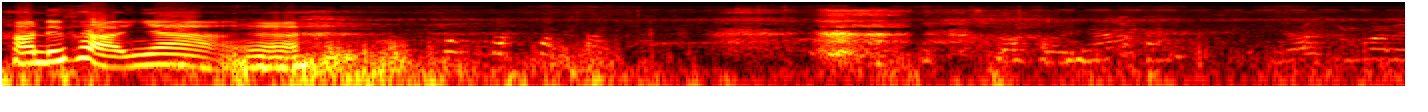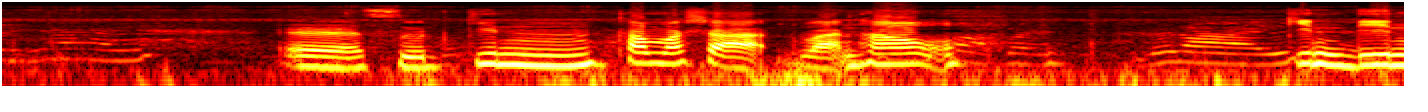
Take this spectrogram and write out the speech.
เฮาได้ผ่าย่างอะเออสูตรกินธรรมชาติหวานเฮาไม่ได้กินดิน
